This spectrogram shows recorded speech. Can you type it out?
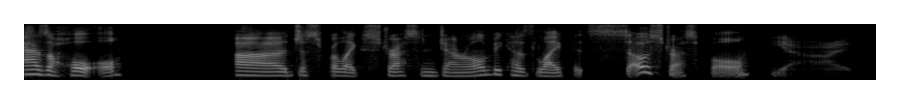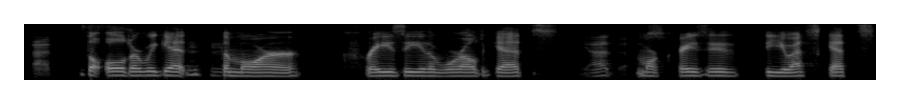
as a whole, uh, just for, like, stress in general, because life is so stressful Yeah, I that's the older we get, the Mhm. more crazy the world gets, Yeah, it more does. crazy the US gets.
